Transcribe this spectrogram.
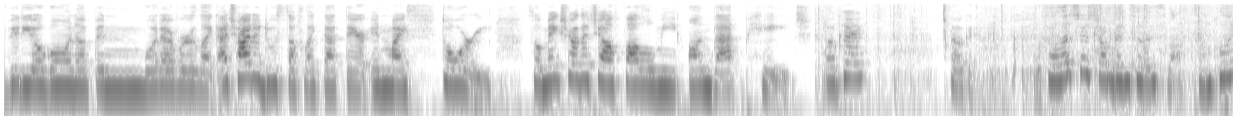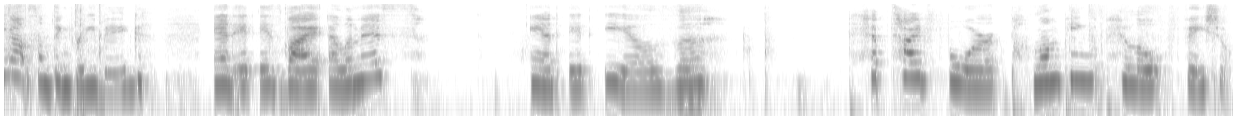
video going up and whatever. Like I try to do stuff like that there in my story. So make sure that y'all follow me on that page. Okay? Okay. So let's just jump into this box. I'm pulling out something pretty big. And it is by Elemis. And it is Peptide 4 Plumping Pillow Facial.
